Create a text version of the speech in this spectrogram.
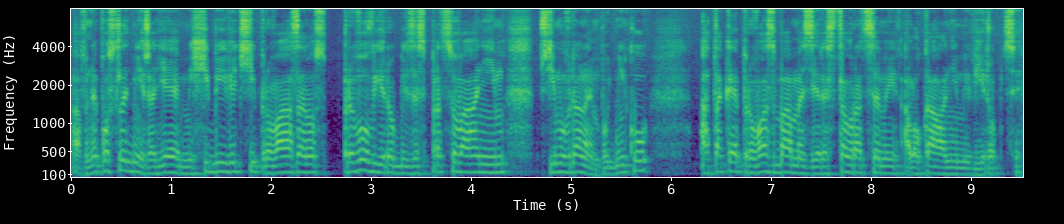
A v neposlední řadě mi chybí větší provázanost prvovýroby se zpracováním přímo v daném podniku a také provazba mezi restauracemi a lokálními výrobci.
